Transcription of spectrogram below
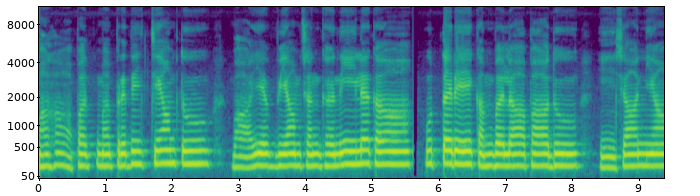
महापद्मप्रदिच्यां तु वायव्यां शङ्खनीलका उत्तरे कम्बला पादु ईशान्यां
